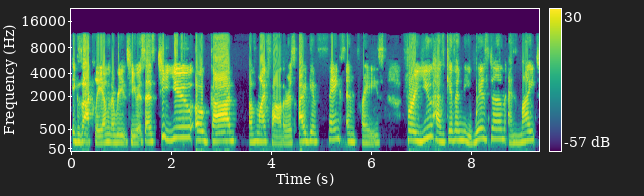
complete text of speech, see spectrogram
exactly, I'm going to read it to you. It says, To you, O God of my fathers, I give thanks and praise, for you have given me wisdom and might,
